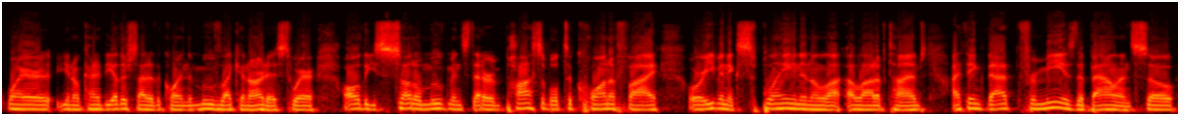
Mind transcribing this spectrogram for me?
where you know kind of the other side of the coin the move like an artist where all these subtle movements that are impossible to quantify or even explain in a lot a lot of times i think that for me is the balance. So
